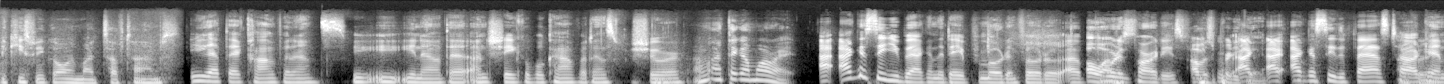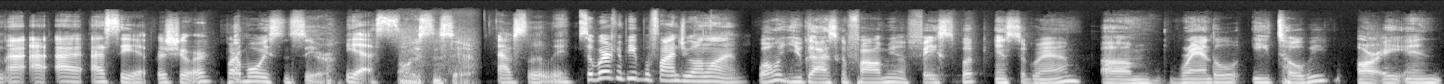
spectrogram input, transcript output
it keeps me going in my tough times. You got that confidence, you, you, you know, that unshakable confidence for sure. I, I think I'm all right. I, I can see you back in the day promoting photo, uh, Oh, I promoting was- parties. I was pretty I. I, I can see the fast I talking. I, I, I, I see it for sure. But I'm always sincere. Yes, Always sincere. absolutely. So where can people find you online? Well, you guys can follow me on Facebook, Instagram, um, Randall E. Toby, R A N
